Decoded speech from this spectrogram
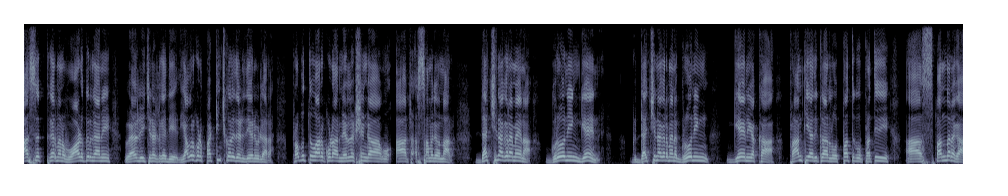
ఆసక్తికరమైన వాడుకను కానీ వెల్లడించినట్లుగా ఇది ఎవరు కూడా పట్టించుకోలేదండి దేవుని వెళ్ళారా ప్రభుత్వం వారు కూడా నిర్లక్ష్యంగా ఆ సమయంలో ఉన్నారు. డచ్ నగరమైన గ్రోనింగ్ గేన్ డచ్ నగరమైన గ్రోనింగ్ గేన్ యొక్క ప్రాంతీయ అధికారులు ఉత్పత్తుకు ప్రతి ఆ, స్పందనగా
